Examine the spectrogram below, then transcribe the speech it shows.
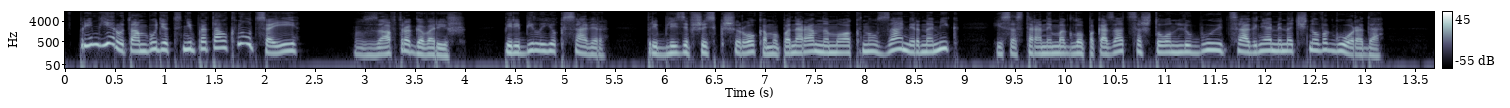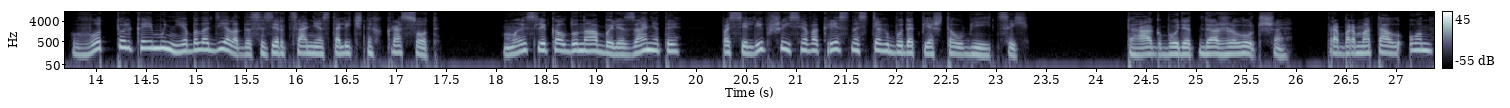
В премьеру там будет не протолкнуться и... «Завтра, говоришь?» — перебил ее Ксавер. Приблизившись к широкому панорамному окну, замер на миг, и со стороны могло показаться, что он любуется огнями ночного города. Вот только ему не было дела до созерцания столичных красот. Мысли колдуна были заняты, поселившейся в окрестностях Будапешта убийцей. «Так будет даже лучше», — пробормотал он,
